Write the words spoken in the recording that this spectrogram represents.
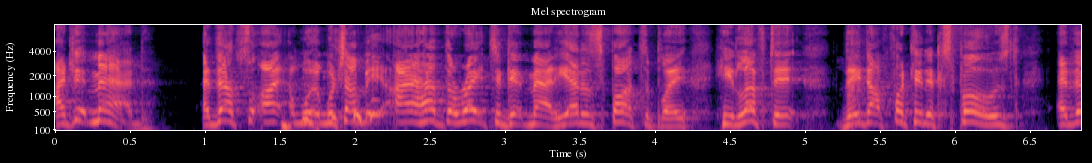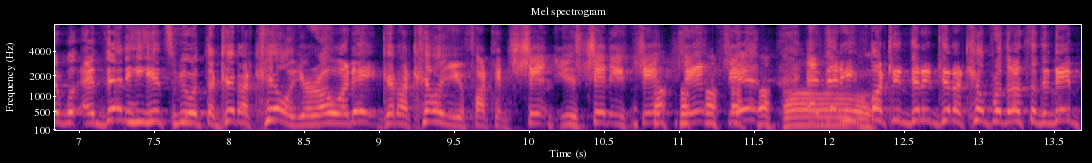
I get mad. And that's I, which I mean, I have the right to get mad. He had a spot to play. He left it. They got fucking exposed. And then and then he hits me with the gonna kill. You're 0 and 8. Gonna kill you, fucking shit. You shitty shit, shit, shit. And then he fucking didn't get a kill for the rest of the game.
